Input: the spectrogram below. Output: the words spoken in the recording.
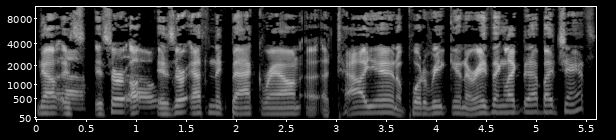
Now, is Uh, is her so- is her ethnic background uh, Italian or Puerto Rican or anything like that by chance?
